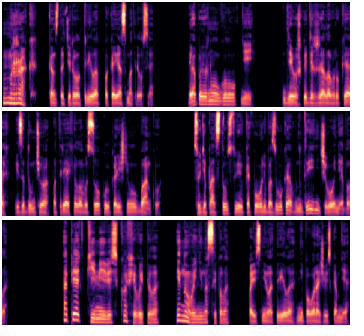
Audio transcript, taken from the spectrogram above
«Мрак», — констатировал Трила, пока я осматривался. Я повернул голову к ней. Девушка держала в руках и задумчиво потряхивала высокую коричневую банку. Судя по отсутствию какого-либо звука, внутри ничего не было. «Опять Кими весь кофе выпила и новый не насыпала», — пояснила Трила, не поворачиваясь ко мне.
